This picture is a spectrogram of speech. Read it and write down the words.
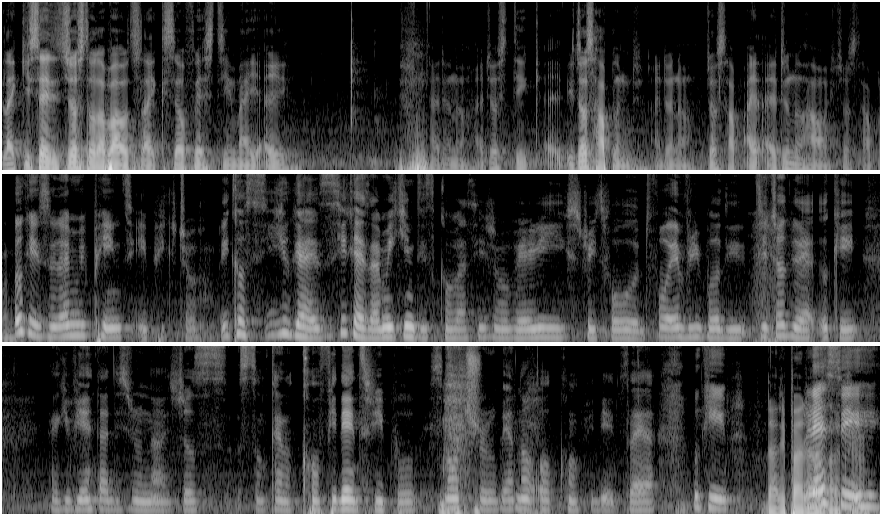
like you said it's just all about like self-esteem. I I I don't know. I just think uh, it just happened. I don't know. Just hap- I, I don't know how it just happened. Okay, so let me paint a picture because you guys, you guys are making this conversation very straightforward for everybody to just be like, okay, like if you enter this room now, it's just some kind of confident people. It's not true. We are not all confident. Like, okay, Let's true.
